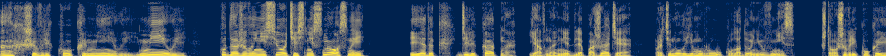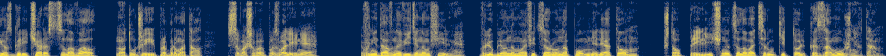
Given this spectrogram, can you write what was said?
«Ах, Шеврикука, милый, милый, куда же вы несетесь, несносный?» И эдак деликатно, явно не для пожатия, протянула ему руку ладонью вниз, что Шеврикука ее сгоряча расцеловал, но тут же и пробормотал «С вашего позволения». В недавно виденном фильме влюбленному офицеру напомнили о том, что прилично целовать руки только замужних дам.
